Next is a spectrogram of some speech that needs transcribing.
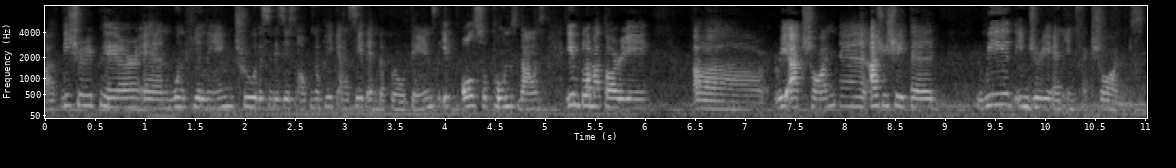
uh, tissue repair and wound healing through the synthesis of nucleic acid and the proteins. It also tones down inflammatory uh, reaction and associated with injury and infections.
